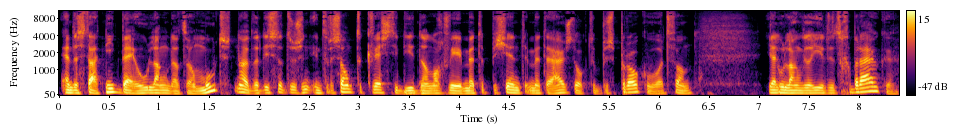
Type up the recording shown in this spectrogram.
en er staat niet bij hoe lang dat dan moet... nou, dan is dat dus een interessante kwestie... die dan nog weer met de patiënt en met de huisdokter besproken wordt... van ja, hoe lang wil je dit gebruiken?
